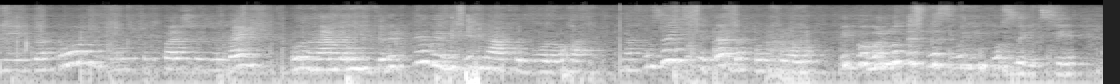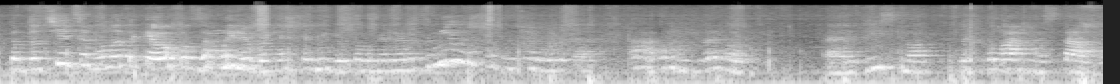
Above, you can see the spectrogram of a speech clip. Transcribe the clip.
Закон, тому що в перший же день були надані директиви відігнати ворога на позиції та до кордону і повернутися на свої позиції. Тобто, чи це було таке окозамилювання, що нібито вони не розуміли, що почалося, а або, можливо, е, дійсно легковажне ставлення.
